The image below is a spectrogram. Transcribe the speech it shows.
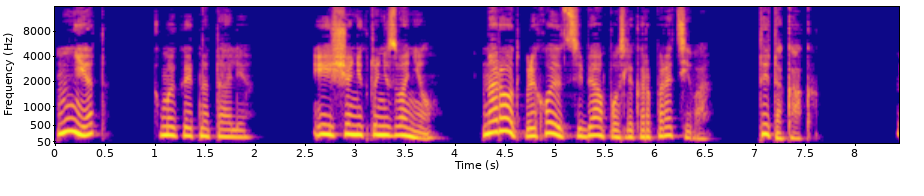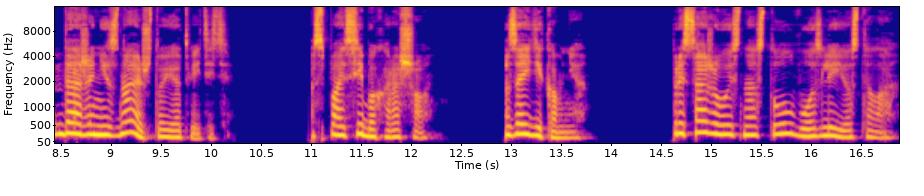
«Нет», — хмыкает Наталья. «И еще никто не звонил. Народ приходит в себя после корпоратива. Ты-то как?» «Даже не знаю, что ей ответить». «Спасибо, хорошо. Зайди ко мне». Присаживаюсь на стул возле ее стола.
